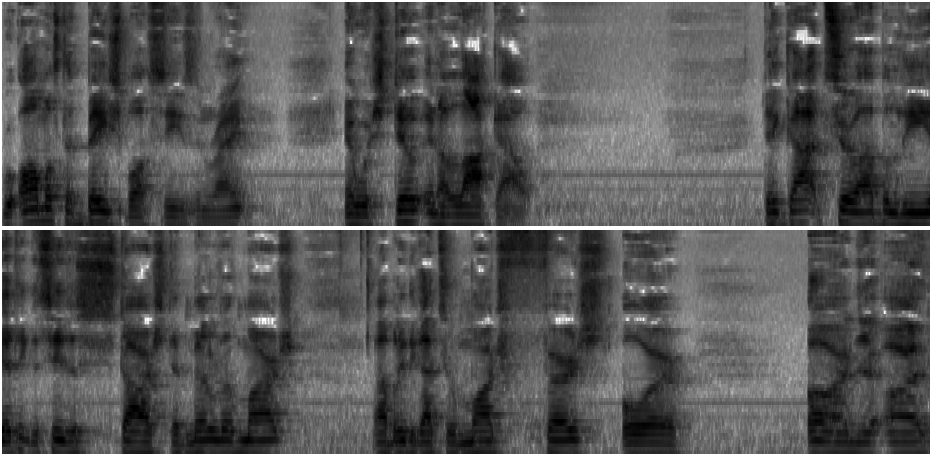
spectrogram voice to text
We're almost to baseball season, right? And we're still in a lockout. They got to, I believe, I think the season starts the middle of March. I believe they got to March first, or, or, or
